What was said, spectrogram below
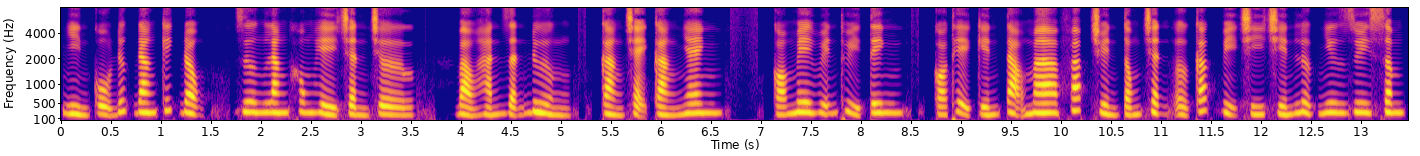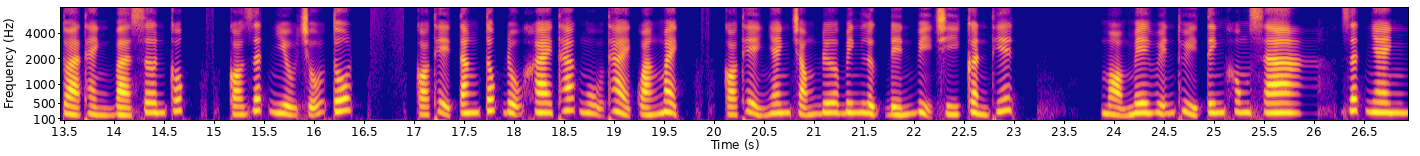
Nhìn cổ đức đang kích động, Dương Lăng không hề chần chờ, bảo hắn dẫn đường, càng chạy càng nhanh. Có mê huyễn thủy tinh, có thể kiến tạo ma pháp truyền tống trận ở các vị trí chiến lược như Duy Sâm Tòa Thành và Sơn Cốc, có rất nhiều chỗ tốt. Có thể tăng tốc độ khai thác ngũ thải quáng mạch, có thể nhanh chóng đưa binh lực đến vị trí cần thiết. Mỏ mê huyễn thủy tinh không xa, rất nhanh,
